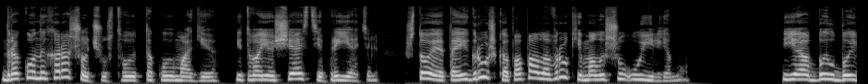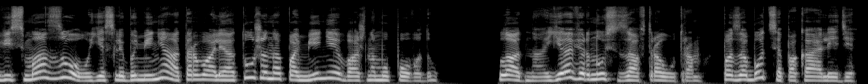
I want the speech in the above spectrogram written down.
Драконы хорошо чувствуют такую магию, и твое счастье, приятель, что эта игрушка попала в руки малышу Уильяму. Я был бы весьма зол, если бы меня оторвали от ужина по менее важному поводу. Ладно, я вернусь завтра утром. Позаботься пока о леди.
